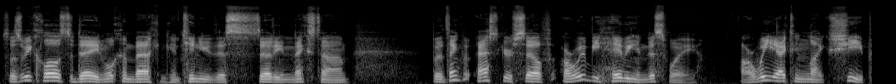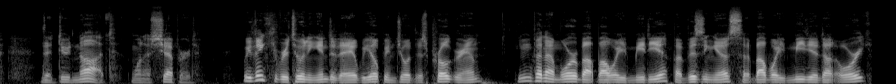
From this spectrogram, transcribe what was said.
So as we close today, and we'll come back and continue this study next time, but think, ask yourself, are we behaving in this way? Are we acting like sheep that do not want a shepherd? We thank you for tuning in today. We hope you enjoyed this program. You can find out more about Bibleway Media by visiting us at biblewaymedia.org.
